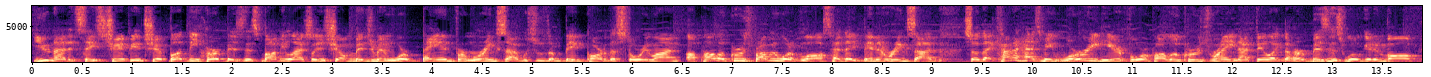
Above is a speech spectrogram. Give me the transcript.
United States Championship, but the Hurt Business, Bobby Lashley and Shelton Benjamin were banned from ringside, which was a big part of the storyline. Apollo Crews probably would have lost had they been at ringside, so that kind of has me worried here for Apollo Crews' reign. I feel like the Hurt Business will get involved,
